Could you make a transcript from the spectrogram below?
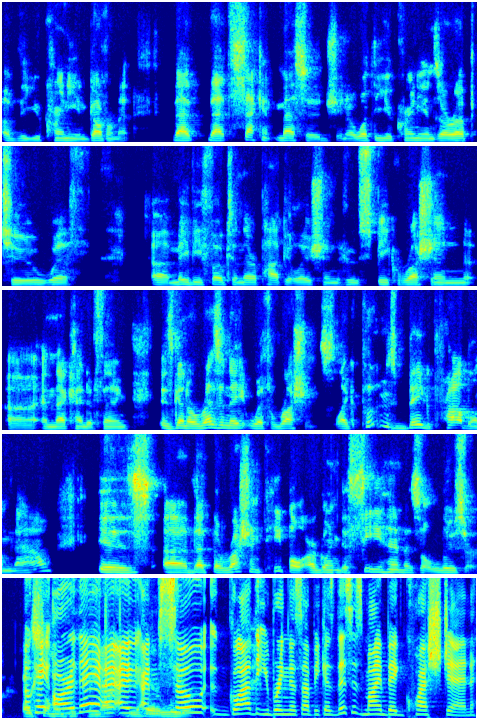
of the Ukrainian government. That that second message, you know, what the Ukrainians are up to with uh, maybe folks in their population who speak Russian uh, and that kind of thing is going to resonate with Russians. Like Putin's big problem now is uh, that the Russian people are going to see him as a loser. As okay, are they? I, am so glad that you bring this up because this is my big question.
